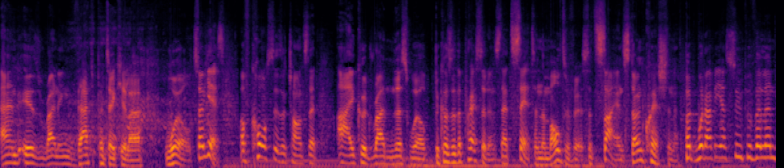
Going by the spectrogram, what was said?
and is running that particular world. So yes, of course there's a chance that I could run this world because of the precedents that's set in the multiverse. It's science, don't question it. But would I be a supervillain?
